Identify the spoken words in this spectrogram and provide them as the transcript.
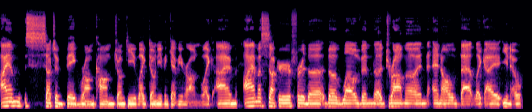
I am such a big rom com junkie. Like, don't even get me wrong. Like, I'm I'm a sucker for the the love and the drama and and all of that. Like, I you know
